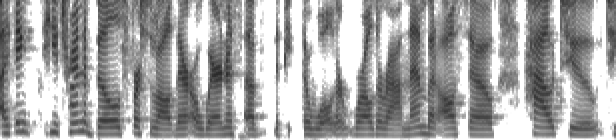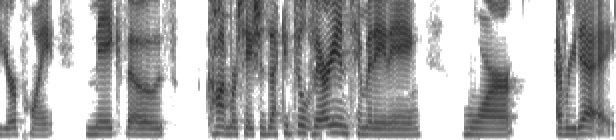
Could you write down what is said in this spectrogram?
I think he's trying to build first of all their awareness of the the world world around them, but also how to, to your point, make those conversations that can feel very intimidating more every day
